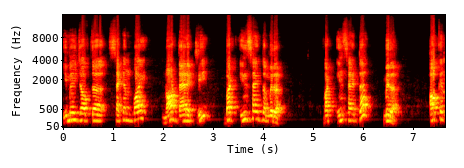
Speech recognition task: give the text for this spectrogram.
image of the second boy not directly but inside the mirror but inside the mirror how can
